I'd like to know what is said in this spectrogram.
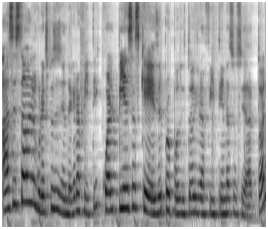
¿Has estado en alguna exposición de graffiti? ¿Cuál piensas que es el propósito del graffiti en la sociedad actual?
